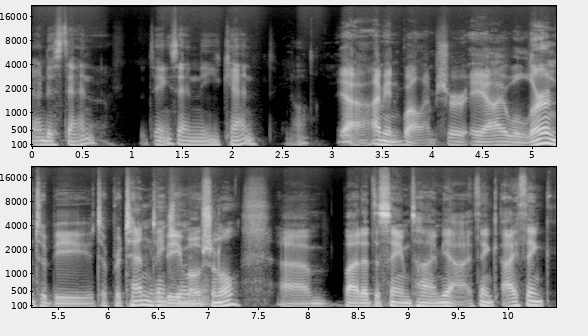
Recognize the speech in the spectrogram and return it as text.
and understand the things, and you can't. you know. Yeah, I mean, well, I'm sure AI will learn to be to pretend to be emotional, um, but at the same time, yeah, I think I think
